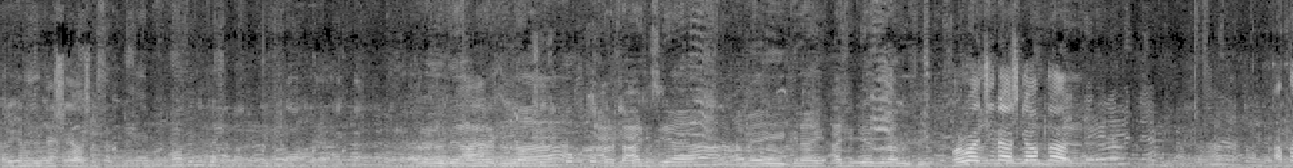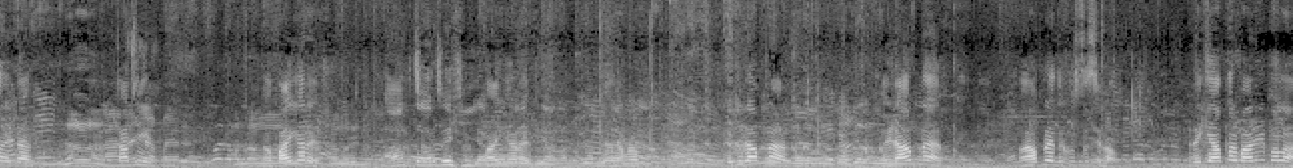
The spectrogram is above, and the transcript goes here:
আর এখানে যে দেশি হাঁস আছে। বড় ভাই চীনা হাঁস আপনার? আপনার এটা? কাছে পাইকারে পাইকারে আমরা আপনার। এটা আপনার? আপনার তো খুঁজতেছিলাম। এটা কি আপনার বাড়ির পালা?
